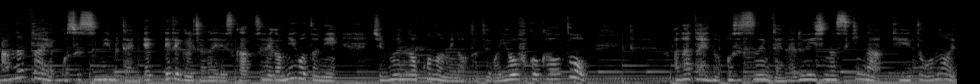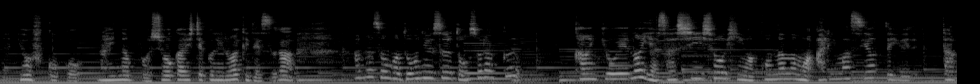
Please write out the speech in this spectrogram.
あなたへおすすめみたいに出てくるじゃないですか。それが見事に自分の好みの例えば洋服を買うとあなたへのおすすめみたいな類似の好きな系統の洋服をこうラインナップを紹介してくれるわけですが Amazon が導入するとおそらく環境への優しい商品はこんなのもありますよっていった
